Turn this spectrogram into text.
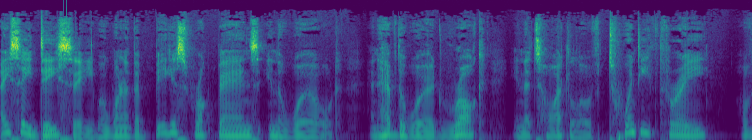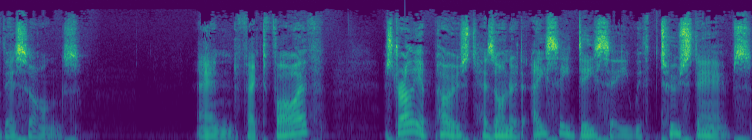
ACDC were one of the biggest rock bands in the world and have the word rock in the title of 23 of their songs. And fact five Australia Post has honoured ACDC with two stamps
